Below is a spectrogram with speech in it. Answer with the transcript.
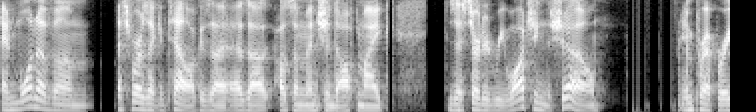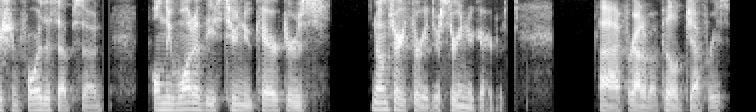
and one of them, as far as I can tell, because as I also mentioned off mic, as I started rewatching the show in preparation for this episode, only one of these two new characters. No, I'm sorry, three. There's three new characters. Uh, I forgot about Philip Jeffries.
